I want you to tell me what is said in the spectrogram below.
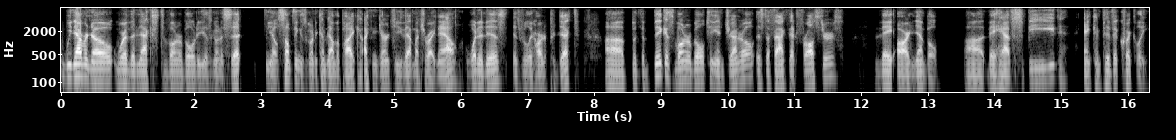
we never know where the next vulnerability is going to sit. You know something is going to come down the pike. I can guarantee you that much right now. What it is is really hard to predict. Uh, but the biggest vulnerability in general is the fact that fraudsters they are nimble. Uh, they have speed and can pivot quickly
